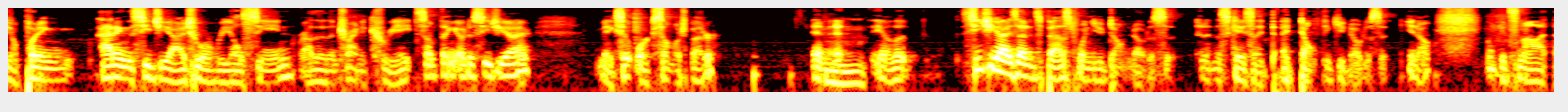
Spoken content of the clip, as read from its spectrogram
you know putting adding the CGI to a real scene rather than trying to create something out of CGI makes it work so much better. And, mm. and you know the CGI is at its best when you don't notice it, and in this case, I, I don't think you notice it. You know, like it's not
